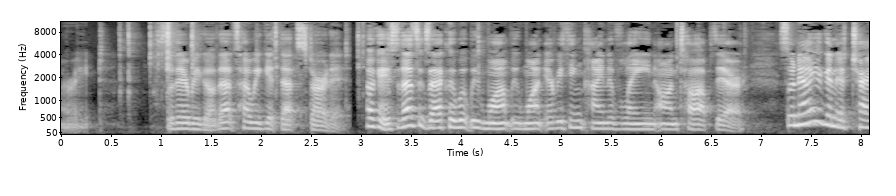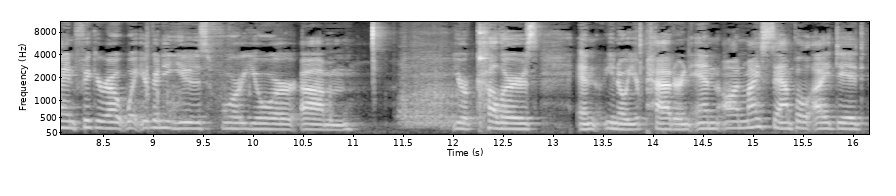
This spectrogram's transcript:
All right. So there we go. That's how we get that started. Okay, so that's exactly what we want. We want everything kind of laying on top there. So now you're going to try and figure out what you're going to use for your um, your colors and you know your pattern. And on my sample, I did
